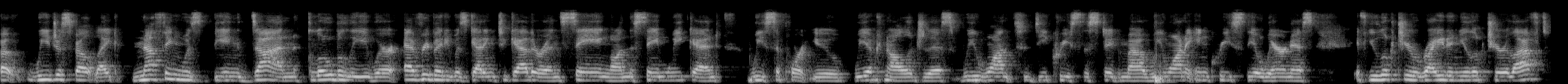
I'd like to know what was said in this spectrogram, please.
But we just felt like nothing was being done globally where everybody was getting together and saying on the same weekend, we support you, we acknowledge this, we want to decrease the stigma, we want to increase the awareness. If you look to your right and you look to your left,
